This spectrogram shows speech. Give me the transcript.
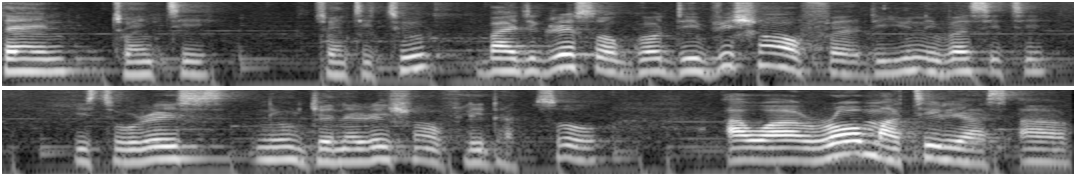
10 2022. By the grace of God, the vision of uh, the university is to raise new generation of leaders. So our raw materials are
